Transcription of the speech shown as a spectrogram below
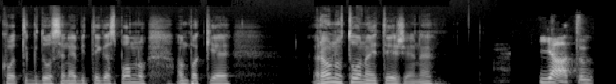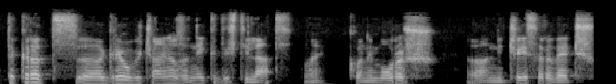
kot kdo se ne bi tega spomnil, ampak je ravno to najtežje. Ne? Ja, takrat uh, gre običajno za nek destilat, ne? ko ne moreš uh, ničesar več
